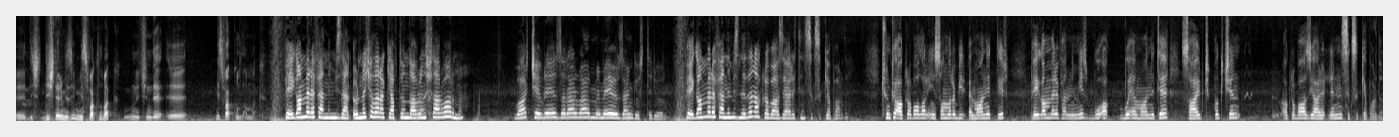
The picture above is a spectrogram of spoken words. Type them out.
E, diş, dişlerimizi misvaklamak, bunun içinde e, misvak kullanmak. Peygamber Efendimizden örnek alarak yaptığın davranışlar var mı? Var çevreye zarar vermemeye özen gösteriyorum. Peygamber Efendimiz neden akraba ziyaretini sık sık yapardı? Çünkü akrabalar insanlara bir emanettir. Peygamber Efendimiz bu bu emanete sahip çıkmak için akraba ziyaretlerini sık sık yapardı.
